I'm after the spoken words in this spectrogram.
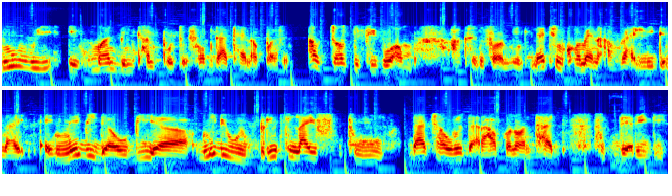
no way a human being can Photoshop that kind of person. That's just the people I'm asking from him. Let him come and outrightly deny it, and maybe there will be a. Maybe we'll breathe life to that child that happened on that very day.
